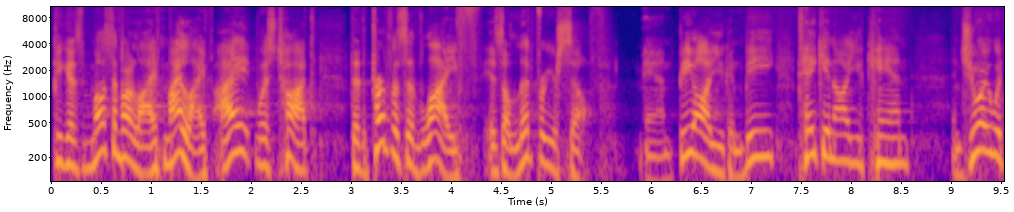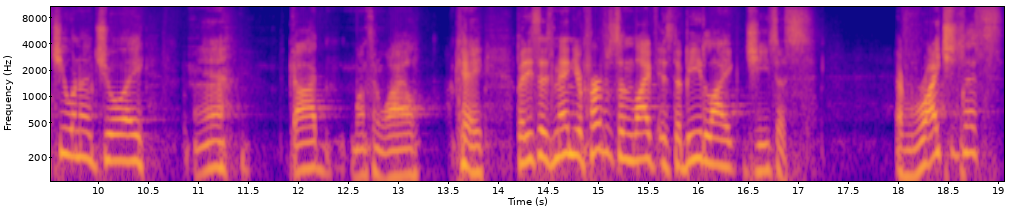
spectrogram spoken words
because most of our life, my life, I was taught that the purpose of life is to live for yourself, man. Be all you can be, take in all you can, enjoy what you want to enjoy. Eh, God, once in a while, okay. But he says, man, your purpose in life is to be like Jesus. Of righteousness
